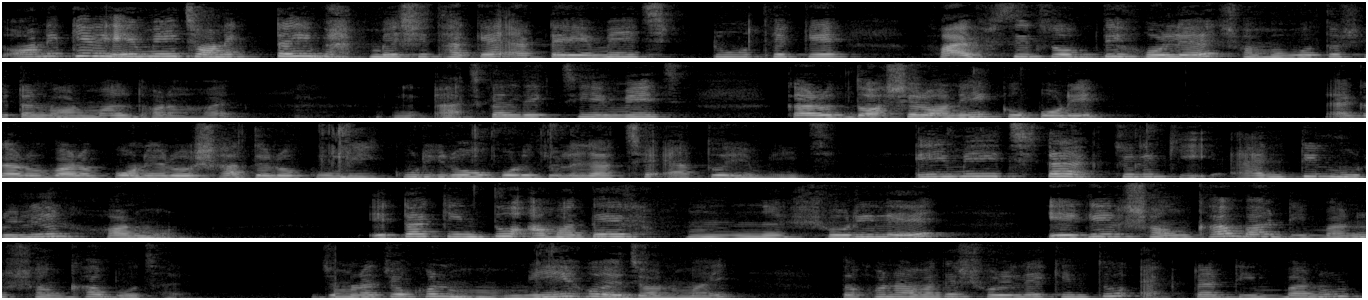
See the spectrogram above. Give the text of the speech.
তো অনেকের এমএইচ অনেকটাই বেশি থাকে। একটা এমএইচ টু থেকে ফাইভ সিক্স অবধি হলে সম্ভবত সেটা নর্মাল ধরা হয়। আজকাল দেখছি এমএইচ কারোর দশের অনেক উপরে। এগারো, বারো, পনেরো, সতেরো, কুড়ি, কুড়িরও উপরে চলে যাচ্ছে এত এমএইচ এমএইচটা অ্যাকচুয়ালি কি? অ্যান্টি মুরিলিয়ান হরমোন এটা কিন্তু আমাদের শরীরে এগের সংখ্যা বা ডিম্বাণুর সংখ্যা বোঝায়। আমরা যখন মেয়ে হয়ে জন্মাই, তখন আমাদের শরীরে কিন্তু একটা ডিম্বাণুর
